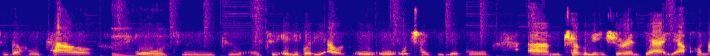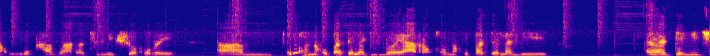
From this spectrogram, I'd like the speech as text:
to the hotel Mhm. or to to to anybody else o o chakile ko um travel insurance ya ya khona go go cover to make sure gore um o khona go patela di lawyer o khona go patela le uh, damage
